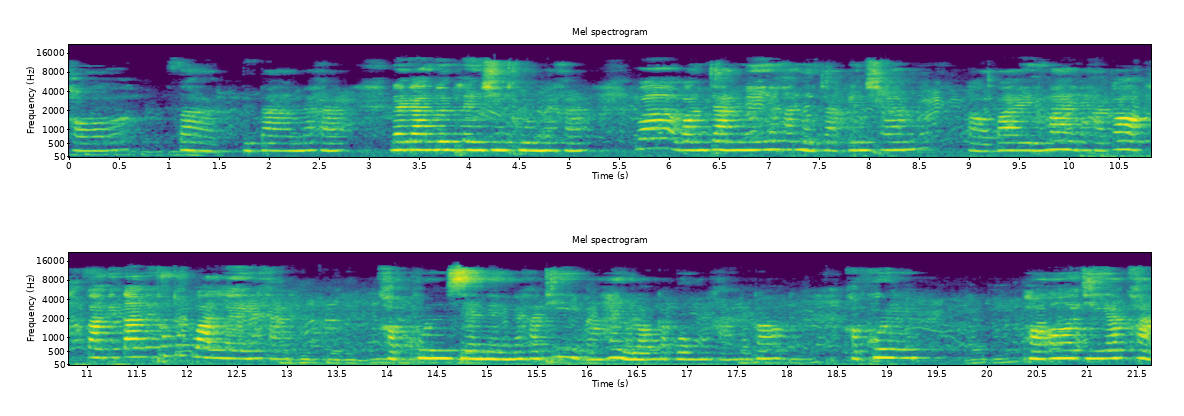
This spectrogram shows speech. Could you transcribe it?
ขอฝากติดตามนะคะรายการเดินเพลงชิงทุนนะคะ ว่าวันจันทร์นี้นะคะหนูจะเป็นแชมป์ต่อไปหรือไม่นะคะ ก็ฝากติดตามในทุกๆวันเลยนะคะ ขอบคุณเซียนหนึ่งนะคะ ที่มาให้หนูร้องกับวงนะคะ แล้วก็ขอบคุณพออเจี๊ยบค่ะ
